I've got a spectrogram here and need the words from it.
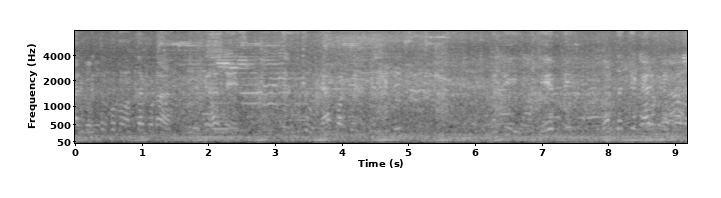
వారి మిత్రబృందం అంతా కూడా ఈ విగ్రహాన్ని ముందు ఏర్పాటు చేయడం జరిగింది. ప్రతి జయంతి వర్ధంతి కార్యక్రమాలు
